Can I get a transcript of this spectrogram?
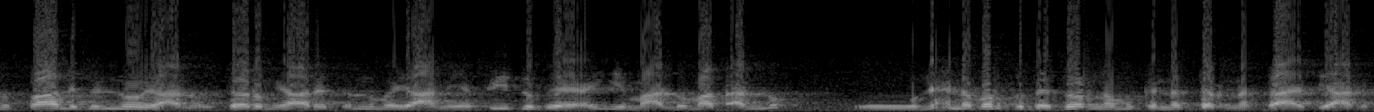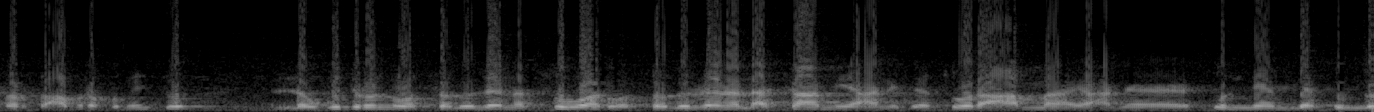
نطالب إنه يعني اسرهم يا ريت انه يعني يفيدوا بأي معلومات عنه ونحن برضه بدورنا ممكن نقدر نساعد يعني برضه عبركم أنتم لو قدروا إنه يوصلوا لنا الصور وصلوا لنا الاسامي يعني بصورة عامة يعني كل نيم لكل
